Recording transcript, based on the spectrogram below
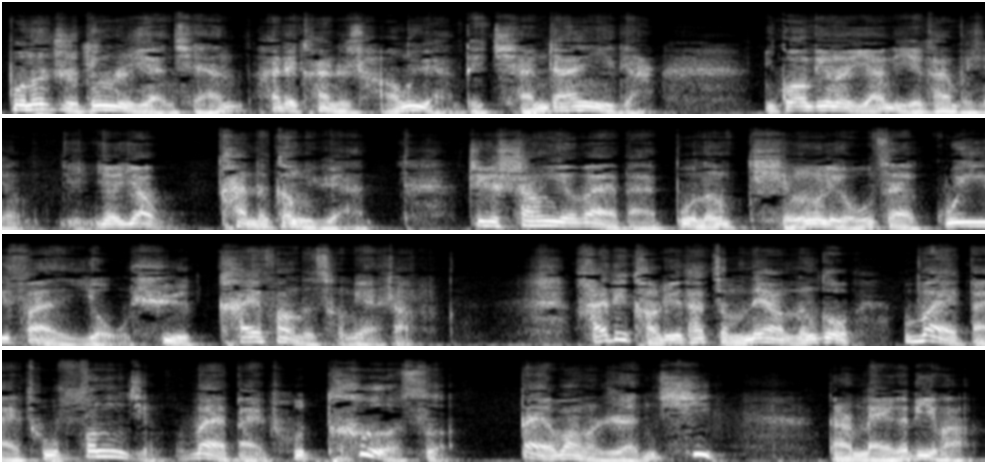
不能只盯着眼前，还得看着长远，得前瞻一点。你光盯着眼底下看不行，要要看得更远。这个商业外摆不能停留在规范有序开放的层面上。还得考虑它怎么那样能够外摆出风景，外摆出特色，带旺人气。但是每个地方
